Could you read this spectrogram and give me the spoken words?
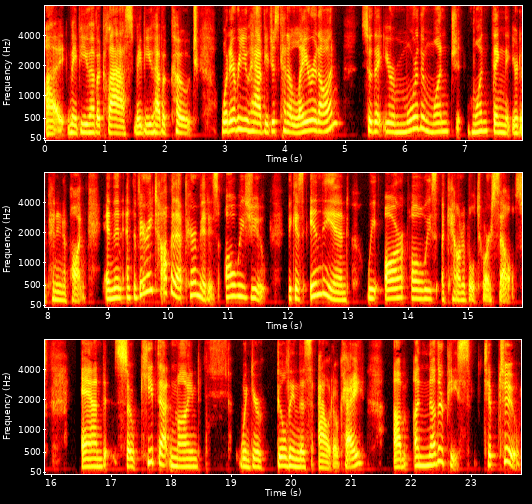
Uh, maybe you have a class, maybe you have a coach, whatever you have, you just kind of layer it on so that you're more than one one thing that you're depending upon. And then at the very top of that pyramid is always you because in the end we are always accountable to ourselves. And so keep that in mind when you're building this out okay? Um, another piece tip two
